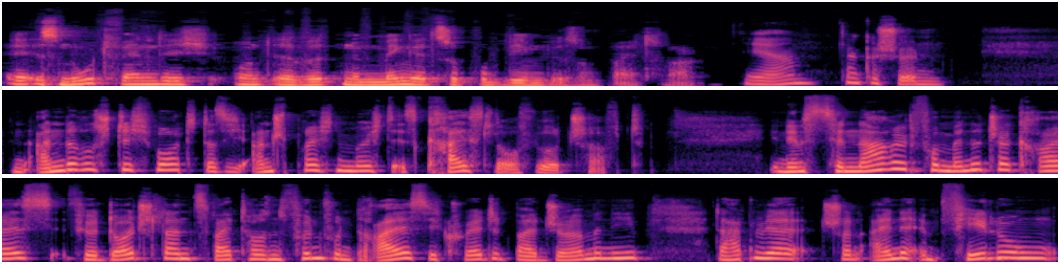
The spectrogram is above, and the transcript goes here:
Er ist notwendig und er wird eine Menge zur Problemlösung beitragen. Ja, danke schön. Ein anderes Stichwort, das ich ansprechen möchte, ist Kreislaufwirtschaft. In dem Szenario vom Managerkreis für Deutschland 2035, Created by Germany, da hatten wir schon eine Empfehlung,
